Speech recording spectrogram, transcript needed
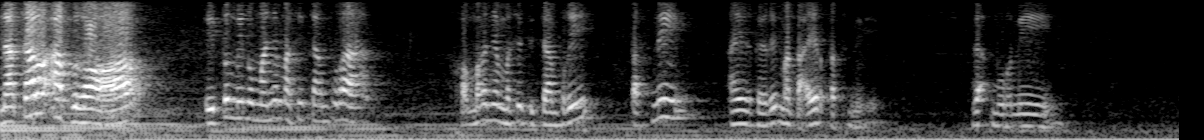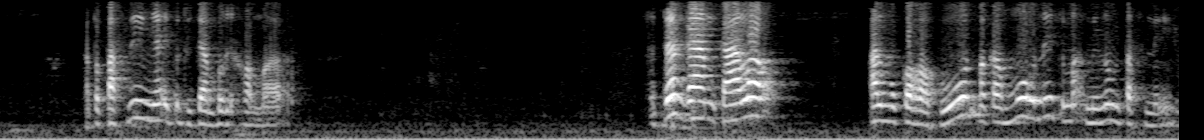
Nah kalau abror itu minumannya masih campuran, khamarnya masih dicampuri tasni air dari mata air tasni, nggak murni. Atau tasninya itu dicampuri khamar. Sedangkan kalau al mukorobun maka murni cuma minum tasni.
